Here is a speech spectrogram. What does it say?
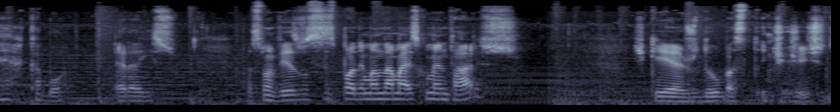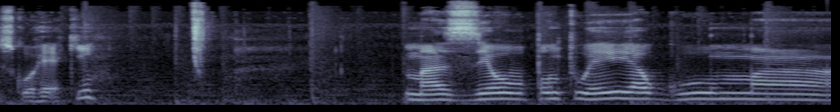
É, acabou. Era isso. Próxima vez vocês podem mandar mais comentários. Acho que ajudou bastante a gente a discorrer aqui. Mas eu pontuei algumas.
